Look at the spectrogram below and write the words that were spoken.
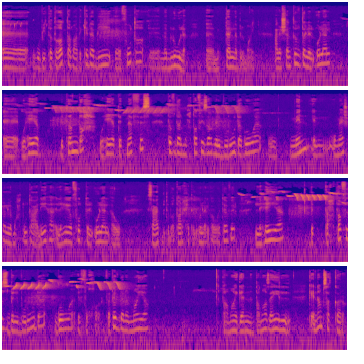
آه، وبتتغطى بعد كده بفوطة آه، مبلولة مبتلة بالمية. علشان تفضل القلل وهي بتنضح وهي بتتنفس تفضل محتفظة بالبرودة جوه من القماشة اللي محطوطة عليها اللي هي فوط القلل أو ساعات بتبقى طرحة القلل أو whatever اللي هي بتحتفظ بالبرودة جوه الفخار. فتفضل المية طعمها يجنن طعمها زي ال... كأنها مسكرة.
